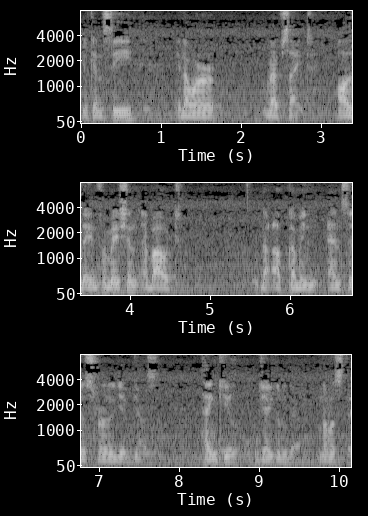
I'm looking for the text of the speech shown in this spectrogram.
You can see in our website all the information about the upcoming ancestral yajnas. Thank you. Jai Gurudev. Namaste.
